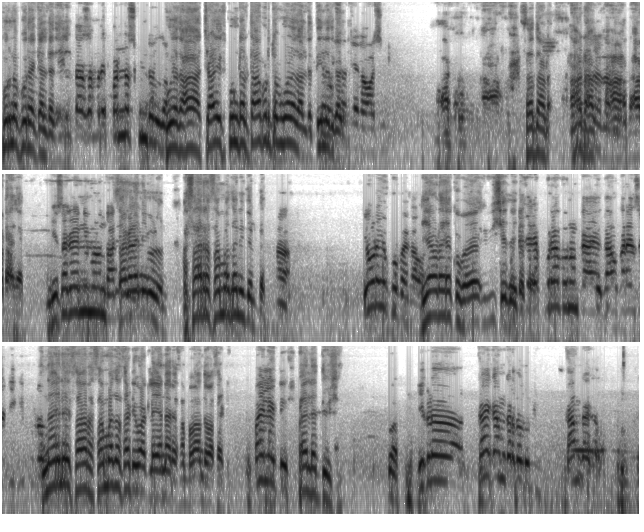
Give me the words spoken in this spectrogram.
पूर्ण पुऱ्या केल्या तीन तासामध्ये पन्नास क्विंटल हा चाळीस क्विंटल ताबडतोब गोळा झालं तीनच गाडी. गावाची. सात आठ आठ आठ आठ हजार हे सगळ्यांनी मिळून धान्य- सगळ्यांनी मिळून. साऱ्या समाजाने दिलं हा. एवढं खूप आहे गाव एवढा एक विषय नाही त्याचा. त्याच्या पुऱ्या बनवून काय गावकऱ्यांसाठी की पुढं? नाही नाही सारा समाजासाठी वाटलं येणाऱ्या बांधवासाठी. पहिल्याच दिवशी. पहिल्याच दिवशी. इकडं काय काम करता तुम्ही? काम काय करता?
